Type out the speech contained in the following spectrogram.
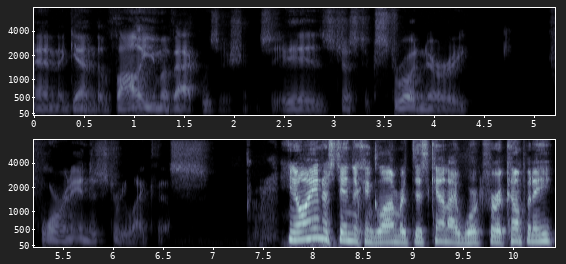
and again, the volume of acquisitions is just extraordinary for an industry like this. You know, I understand the conglomerate discount. I worked for a company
